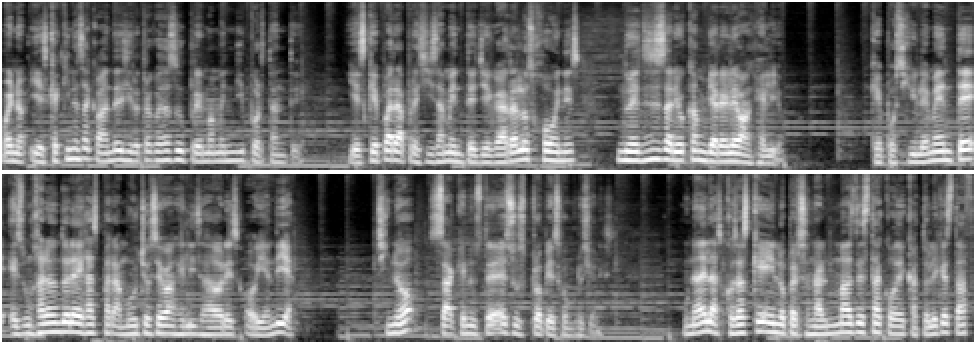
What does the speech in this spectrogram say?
Bueno, y es que aquí nos acaban de decir otra cosa supremamente importante y es que para precisamente llegar a los jóvenes no es necesario cambiar el Evangelio, que posiblemente es un jalón de orejas para muchos evangelizadores hoy en día. Si no, saquen ustedes sus propias conclusiones. Una de las cosas que en lo personal más destaco de Catholic Staff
